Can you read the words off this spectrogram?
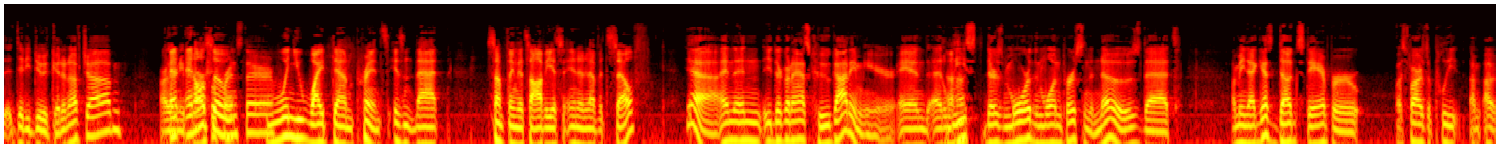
th- did he do a good enough job? Are there And, any and partial also, prints there? when you wipe down prints, isn't that something that's obvious in and of itself? Yeah, and then they're going to ask who got him here, and at Uh-huh. least there's more than one person that knows that. I mean, I guess Doug Stamper, as far as the police, um, uh,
